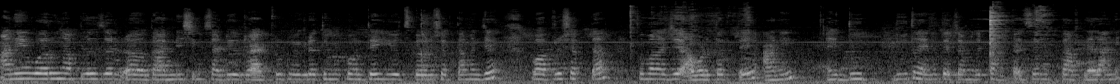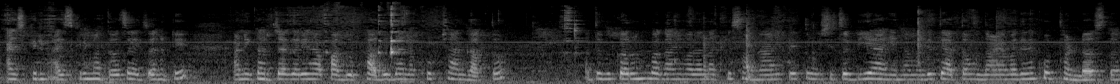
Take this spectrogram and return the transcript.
आणि वरून आपलं जर गार्निशिंगसाठी ड्रायफ्रूट वगैरे तुम्ही कोणते यूज करू शकता म्हणजे वापरू शकता. तुम्हाला जे आवडतात ते. आणि हे दूध दूध आहे ना त्याच्यामध्ये टाकायचं फक्त आपल्याला. आणि आईस्क्रीम आईस्क्रीम महत्त्वाचं आहे याच्यासाठी. आणि घरच्या घरी हा फादू फादूदाना खूप छान लागतो. तुम्ही करून बघा आणि मला नक्की सांगा. आणि ते तुळशीचं बी आहे ना म्हणजे ते आता उन्हाळ्यामध्ये ना खूप थंड असतं.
